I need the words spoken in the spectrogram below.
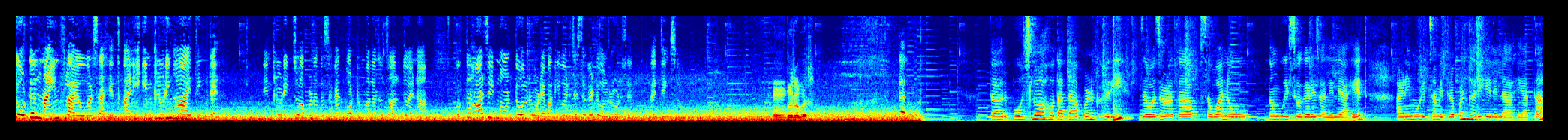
टोटल नाईन फ्लायओव्हर्स आहेत. आणि इन्क्लुडिंग हा आय थिंक टेन इन्क्लुडिंग जो आपण आता सगळ्यात बॉटम वाला जो चालतोय ना फक्त हाच एक नॉन टोल रोड आहे. बाकी वरचे सगळे टोल रोड्स आहेत. आय थिंक सो बरोबर. तर पोचलो आहोत आता आपण घरी. जवळजवळ आता सव्वा नऊ नऊ वीस वगैरे झालेले आहेत. आणि मोहितचा मित्र पण घरी गेलेला आहे आता.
